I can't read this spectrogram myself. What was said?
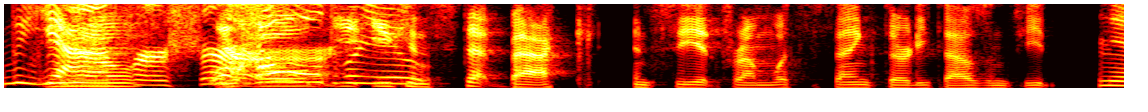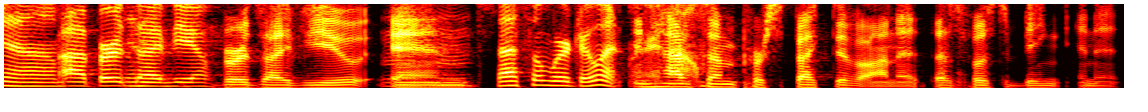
Yeah, You know, for sure. How old You, were you you? can step back and see it from what's the saying, 30,000 feet Yeah. Uh, bird's eye view. bird's eye view Mhm. and, That's what we're doing right and have now. some perspective on it as opposed to being in it.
